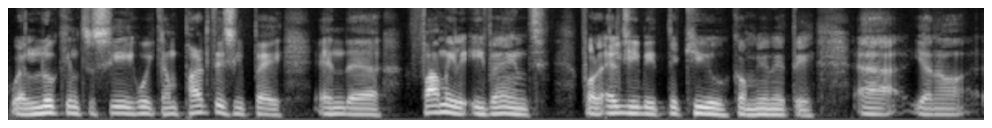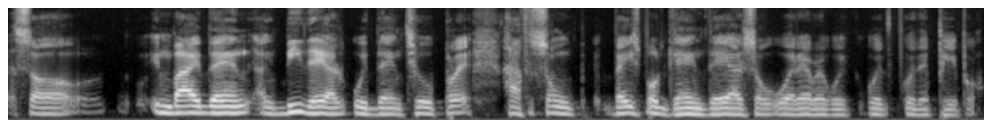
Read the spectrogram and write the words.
We're looking to see if we can participate in the family event for LGBTQ community. Uh, you know, so invite them and be there with them to play, have some baseball game there, so whatever with, with, with the people.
